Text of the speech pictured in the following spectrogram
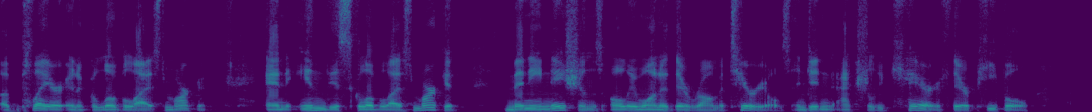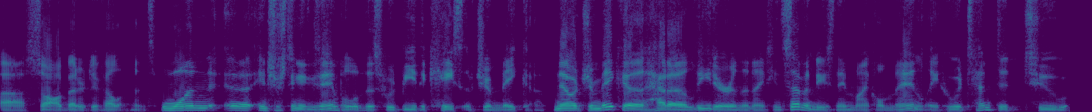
a player in a globalized market. And in this globalized market, many nations only wanted their raw materials and didn't actually care if their people uh, saw better development. One uh, interesting example of this would be the case of Jamaica. Now, Jamaica had a leader in the 1970s named Michael Manley who attempted to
